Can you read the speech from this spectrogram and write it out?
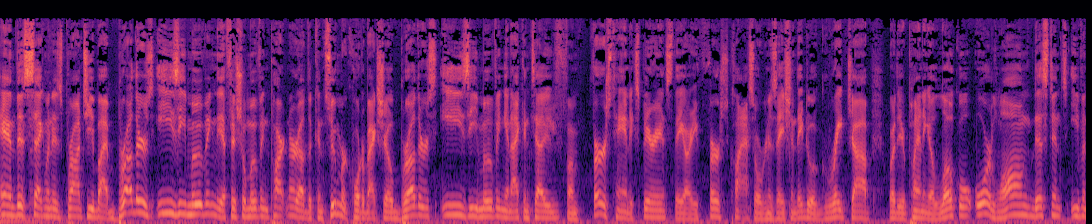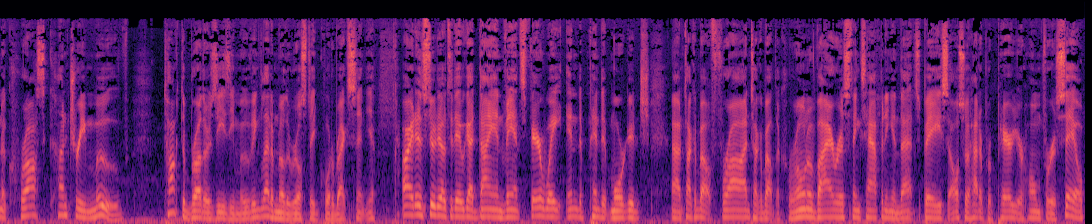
And this segment is brought to you by Brothers Easy Moving, the official moving partner of the Consumer Quarterback Show. Brothers Easy Moving, and I can tell you from firsthand experience, they are a first class organization. They do a great job whether you're planning a local or long distance, even a cross country move. Talk to Brothers Easy Moving. Let them know the real estate quarterback sent you. All right, in studio today, we got Diane Vance, Fairway Independent Mortgage. Uh, talk about fraud, talk about the coronavirus, things happening in that space, also how to prepare your home for a sale.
